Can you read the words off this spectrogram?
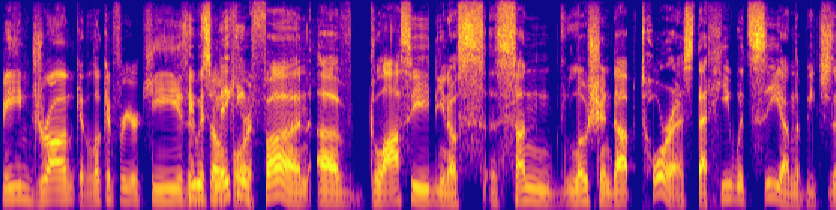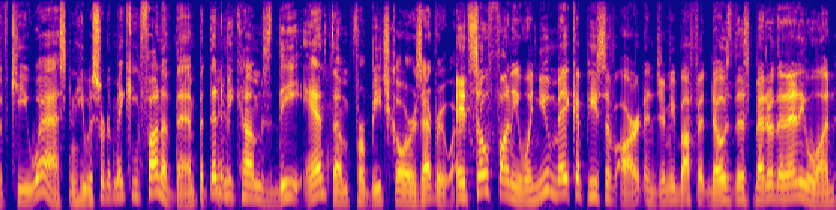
being drunk and looking for your keys. He and was so making forth. fun of glossy, you know, sun lotioned up tourists that he would see on the beaches of Key West, and he was sort of making fun of them. But then it becomes the anthem for beachgoers everywhere. It's so funny when you make a piece of art, and Jimmy Buffett knows this better than anyone.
